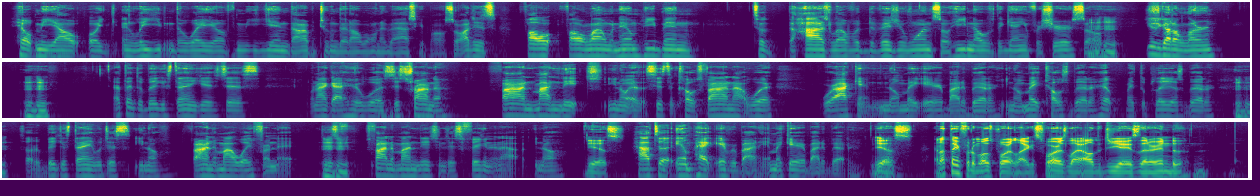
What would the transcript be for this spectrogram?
help me out or, and lead the way of me getting the opportunity that I wanted basketball. So I just follow follow line with him. He been to the highest level of Division One, so he knows the game for sure. So you just got to learn Mm-hmm. I think the biggest thing is just when I got here was just trying to find my niche. You know, as assistant coach, find out where where I can you know make everybody better. You know, make coach better, help make the players better. Mm-hmm. So the biggest thing was just you know finding my way from that. Just mm-hmm. finding my niche and just figuring it out. You know. Yes. How to impact everybody and make everybody better. Yes. And I think for the most part, like as far as like all the GAs that are in the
